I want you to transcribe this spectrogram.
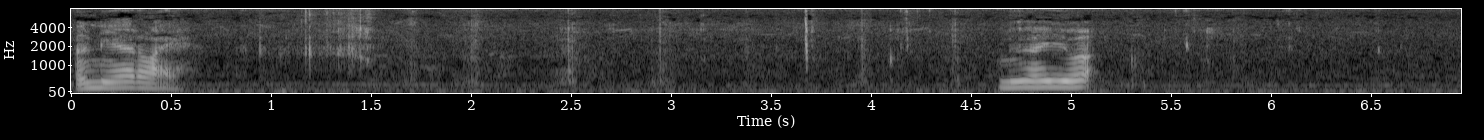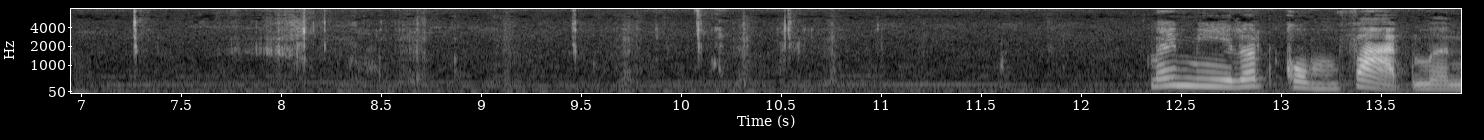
อันนี้อร่อย เนื้อเยอะ ไม่มีรสขมฝาดเหมือน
